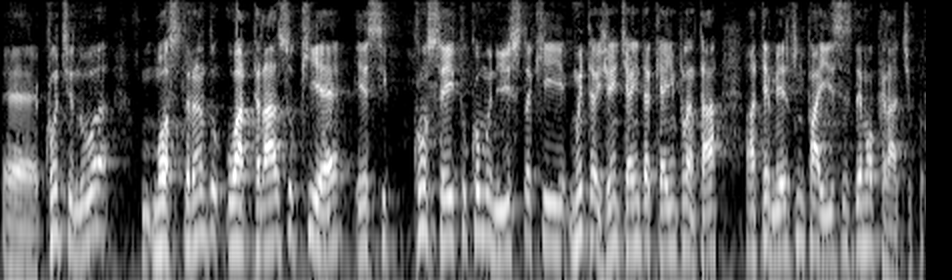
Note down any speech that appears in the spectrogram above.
é, continua mostrando o atraso que é esse conceito comunista que muita gente ainda quer implantar, até mesmo em países democráticos.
